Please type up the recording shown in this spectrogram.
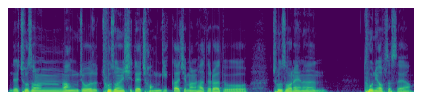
근데 조선 왕조 조선 시대 전기까지만 하더라도 조선에는 돈이 없었어요.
